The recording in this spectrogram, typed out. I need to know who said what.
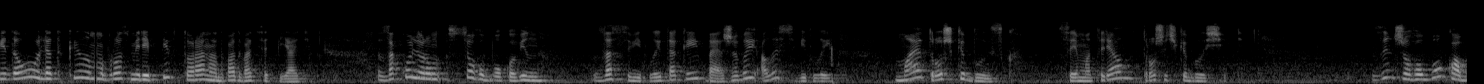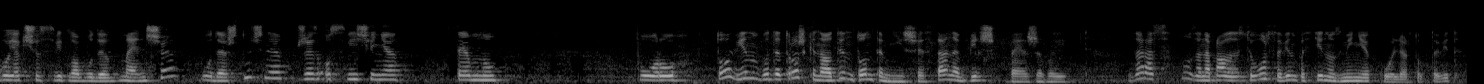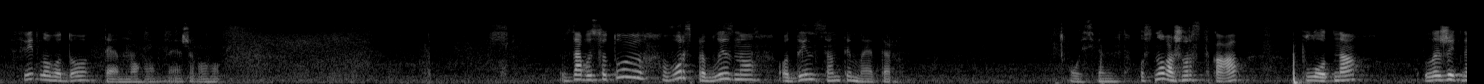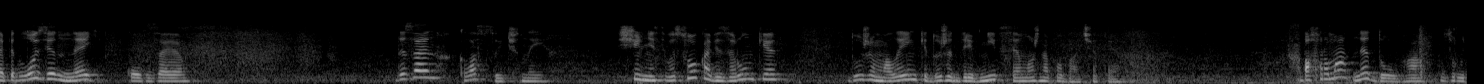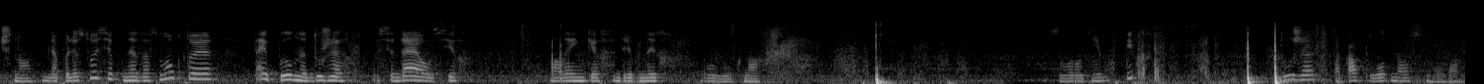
Speaker 1: Відеоогляд килиму в розмірі 1,5 на 2,25. За кольором з цього боку він засвітлий такий, бежевий, але світлий. Має трошки блиск. Цей матеріал трошечки блищить. З іншого боку, або якщо світло буде менше, буде штучне вже освіщення в темну пору, то він буде трошки на один тон темніший, стане більш бежевий. Зараз ну, за направленістю ворсу він постійно змінює колір, тобто від світлого до темного бежевого. За висотою ворс приблизно 1 см. Ось він. Основа жорстка, плотна, лежить на підлозі, не ковзає. Дизайн класичний. Щільність висока, візерунки дуже маленькі, дуже дрібні, все можна побачити. Бахрома недовга, зручно для пилососів, не засмоктує, та й пил не дуже осідає у всіх маленьких дрібних волокнах. Зворотній бік дуже така плотна основа.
